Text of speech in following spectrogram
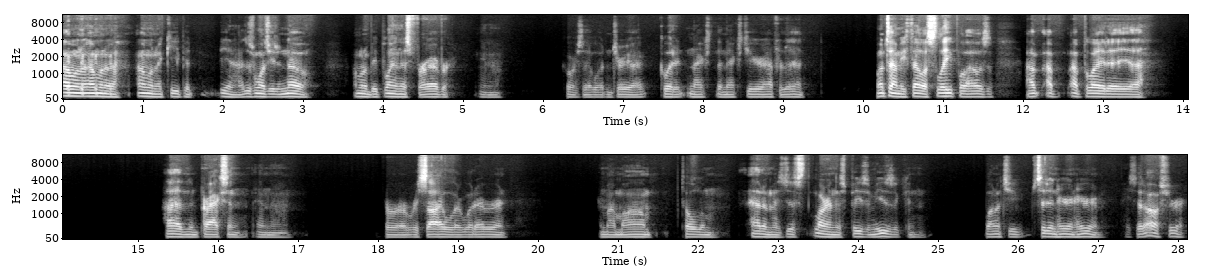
I'm gonna I'm gonna I'm gonna keep it. You know, I just want you to know, I'm gonna be playing this forever. You know. Of course, that wasn't true. I quit it next the next year after that. One time he fell asleep while I was I I, I played a uh, I had been practicing and uh, for a recital or whatever, and and my mom told him Adam has just learned this piece of music, and why don't you sit in here and hear him? He said, "Oh, sure."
